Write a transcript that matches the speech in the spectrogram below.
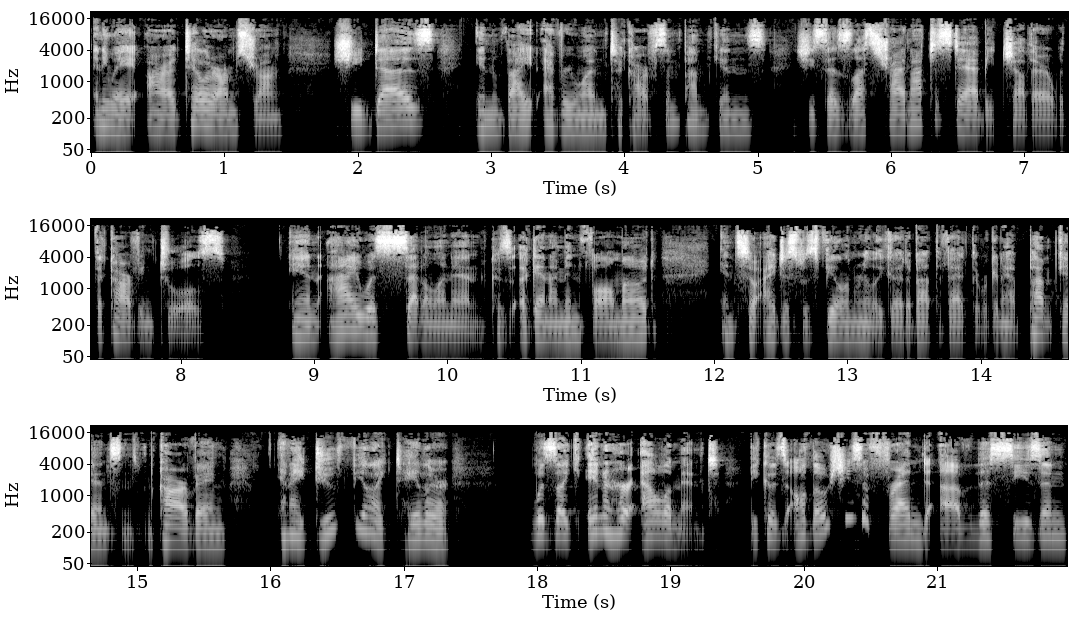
Anyway, our Taylor Armstrong, she does invite everyone to carve some pumpkins. She says, let's try not to stab each other with the carving tools. And I was settling in because again, I'm in fall mode. And so I just was feeling really good about the fact that we're going to have pumpkins and some carving. And I do feel like Taylor was like in her element because although she's a friend of this season,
